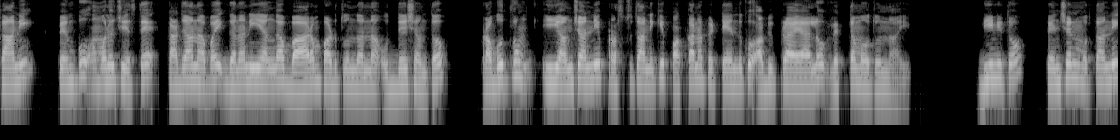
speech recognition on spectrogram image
కానీ పెంపు అమలు చేస్తే ఖజానాపై గణనీయంగా భారం పడుతుందన్న ఉద్దేశంతో ప్రభుత్వం ఈ అంశాన్ని ప్రస్తుతానికి పక్కన పెట్టేందుకు అభిప్రాయాలు వ్యక్తమవుతున్నాయి. దీనితో పెన్షన్ మొత్తాన్ని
